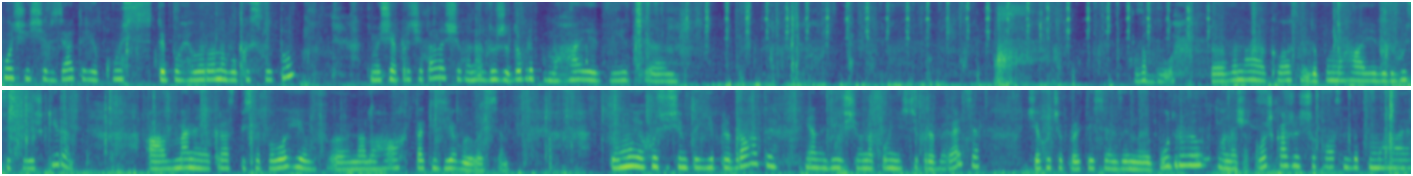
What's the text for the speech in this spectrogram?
хочу ще взяти якусь типу гіалуронову кислоту, тому що я прочитала, що вона дуже добре допомагає від. е, Забула. Е, Вона класно допомагає від гусячої шкіри, а в мене якраз після пологів е, на ногах так і з'явилося. Тому я хочу чим-то її прибрати. Я сподіваюся, що вона повністю прибереться. Ще хочу пройтися ензимною пудрою. Вона також каже, що класно допомагає.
